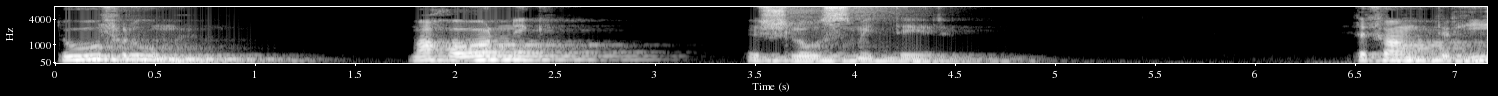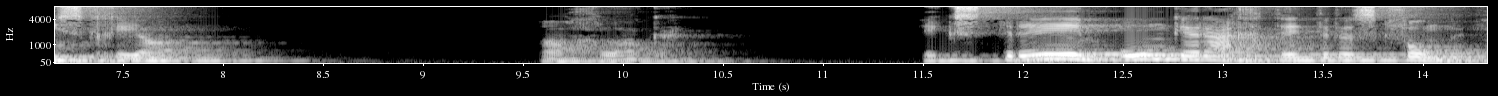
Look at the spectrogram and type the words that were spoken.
Du aufräumen. Mach Ordnung. Ist Schluss mit dir. Dann fängt der Hiskia an klagen. Extrem ungerecht hat er das gefunden.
